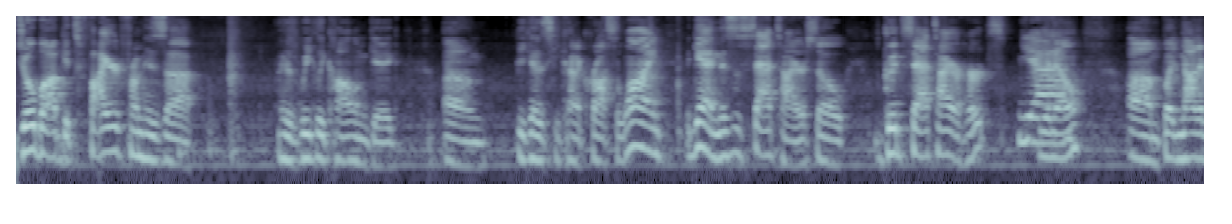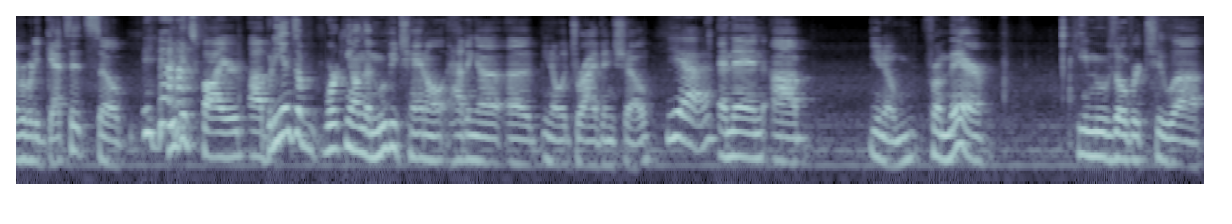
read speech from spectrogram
Joe Bob gets fired from his uh, his weekly column gig um, because he kind of crossed the line. Again, this is satire, so good satire hurts. Yeah. you know. Um, but not everybody gets it, so he gets fired. Uh, but he ends up working on the movie channel, having a, a you know a drive-in show, Yeah. and then uh, you know from there he moves over to uh,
